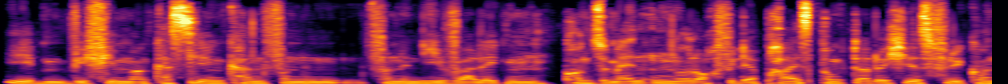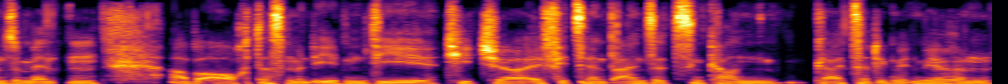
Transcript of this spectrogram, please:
eben wie viel man kassieren kann von den, von den jeweiligen Konsumenten und auch wie der Preispunkt dadurch ist für die Konsumenten, aber auch, dass man eben die Teacher effizient einsetzen kann, gleichzeitig mit mehreren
